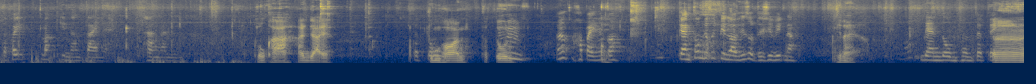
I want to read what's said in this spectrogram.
แต่ค่อยมักกินทางใต้ไงทางอันนี้สงขลาหันใหญ่สตูชุมพรสตูล อืมเออเข้าไปนั่นก่อนแกงส้มที่เคยกินเราที่สุดในชีวิตนะที่ไหน แดนโดมโฮมสเตเอย์อ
